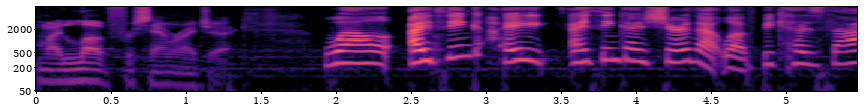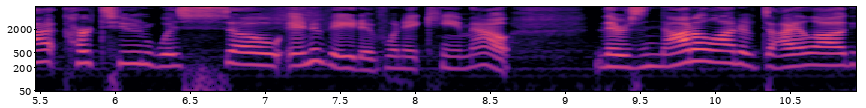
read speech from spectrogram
my love for Samurai Jack. Well, I think I I think I share that love because that cartoon was so innovative when it came out. There's not a lot of dialogue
